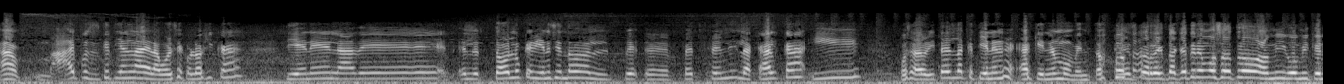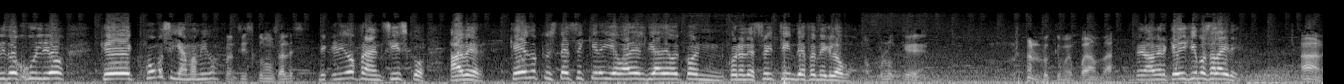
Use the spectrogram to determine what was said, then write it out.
Ah, ay, pues es que tienen la de la bolsa ecológica, tienen la de el- todo lo que viene siendo el pet, eh, pet friendly, la calca y pues ahorita es la que tienen aquí en el momento. Es correcto, acá tenemos otro amigo, mi querido Julio, que ¿cómo se llama, amigo? Francisco González. Mi querido Francisco, a ver, ¿qué es lo que usted se quiere llevar el día de hoy con, con el Street Team de FM Globo? No por lo que, lo que me puedan dar. Pero a ver, ¿qué dijimos al aire? Ah,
